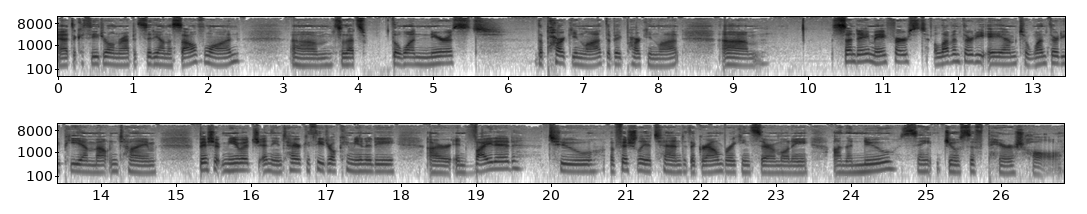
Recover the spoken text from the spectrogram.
at the Cathedral in Rapid City on the South Lawn. Um, so that's the one nearest the parking lot, the big parking lot. Um, Sunday, May 1st, 11:30 a.m. to 1:30 p.m. Mountain Time. Bishop Muhich and the entire cathedral community are invited to officially attend the groundbreaking ceremony on the new St. Joseph Parish Hall.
